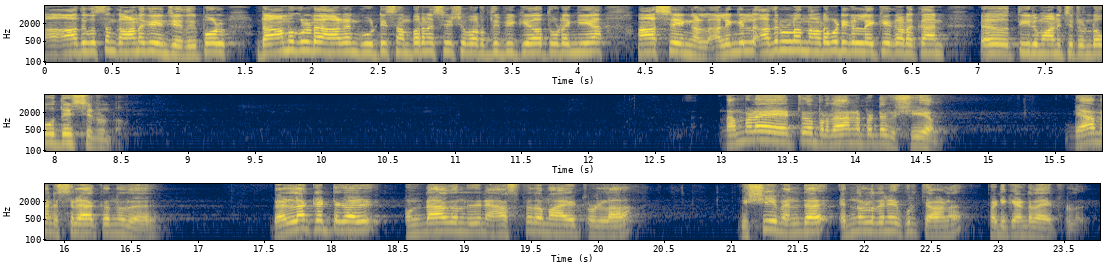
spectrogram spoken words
ആ, ദിവസം കാണുകയും ചെയ്തു. ഇപ്പോൾ ഡാമുകളുടെ ആഴം കൂട്ടി സംഭരണശേഷി വർദ്ധിപ്പിക്കുക തുടങ്ങിയ ആശയങ്ങൾ അല്ലെങ്കിൽ അതിനുള്ള നടപടികളിലേക്ക് കടക്കാൻ തീരുമാനിച്ചിട്ടുണ്ടോ ഉദ്ദേശിച്ചിട്ടുണ്ടോ? നമ്മുടെ ഏറ്റവും പ്രധാനപ്പെട്ട വിഷയം ഞാൻ മനസ്സിലാക്കുന്നത് വെള്ളക്കെട്ടുകൾ ഉണ്ടാകുന്നതിന് ആസ്പദമായിട്ടുള്ള വിഷയം എന്ത് എന്നുള്ളതിനെക്കുറിച്ചാണ് പഠിക്കേണ്ടതായിട്ടുള്ളത്.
